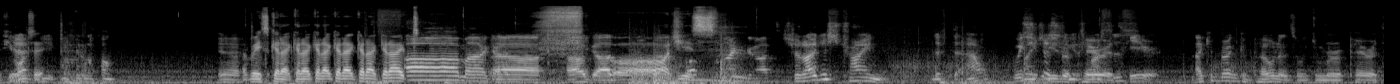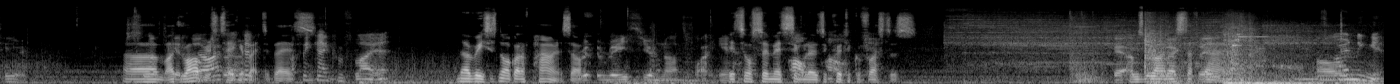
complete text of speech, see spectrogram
If you yeah, want to. You, you can look on. Yeah. Uh, get out, get out, get out, get out, get out, get out. oh my god. Uh, oh god. oh, jeez. Oh my god. Should I just try and lift it out? We Like should just using its repair it here. I can bring components and we can repair it here. Um, I'd get it rather just take it back to base. I think I can fly it. No, Reese, it's not got enough power in itself. R- Reese, you're not flying it. It's also missing Oh, loads of oh, critical thrusters. okay, I'm Who's going grinding back stuff down? I'll, Finding it.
